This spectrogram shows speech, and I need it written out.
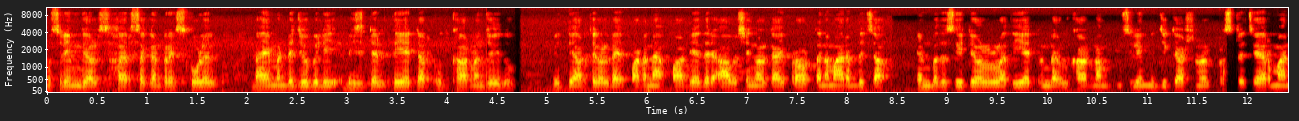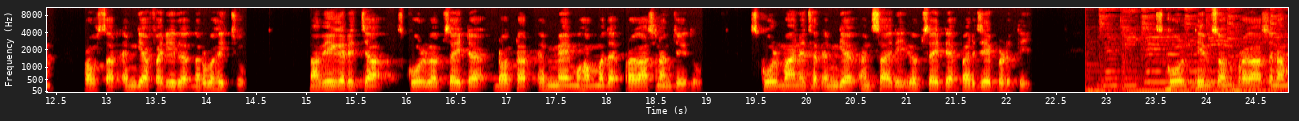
Muslim girls higher secondary സ്കൂളിൽ ഡയമണ്ട് ജൂബിലി ഡിജിറ്റൽ തിയേറ്റർ ഉദ്ഘാടനം ചെയ്തു. വിദ്യാർത്ഥികളുടെ പഠന പാഠ്യേതര ആവശ്യങ്ങൾക്കായി പ്രവർത്തനമാരംഭിച്ച എൺപത് സീറ്റുകളുള്ള തിയേറ്ററിന്റെ ഉദ്ഘാടനം Muslim educational trust chairman professor M K Farid നിർവഹിച്ചു. നവീകരിച്ച school website doctor M A Muhammad പ്രകാശനം ചെയ്തു. School manager M K Ansari website പരിചയപ്പെടുത്തി. സ്കൂൾ തീം സോങ് പ്രകാശനം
